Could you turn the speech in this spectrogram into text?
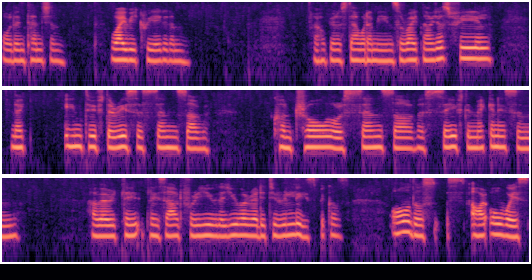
or the intention why we created them. I hope you understand what I mean. So, right now, just feel like into if there is a sense of control or sense of a safety mechanism, however it play, plays out for you, that you are ready to release because all those are always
